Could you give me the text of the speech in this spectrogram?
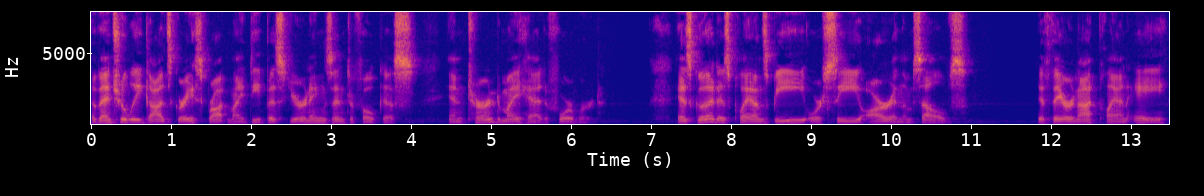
Eventually, God's grace brought my deepest yearnings into focus and turned my head forward. As good as plans B or C are in themselves, if they are not plan A,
